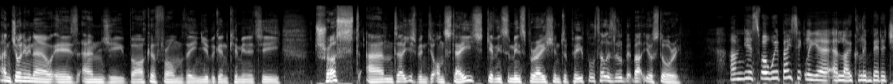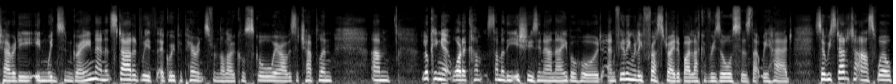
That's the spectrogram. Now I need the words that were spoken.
And joining me now is Angie Barker from the Newbigin Community Trust. And uh, you've been on stage giving some inspiration to people. Tell us a little bit about your story. Um, yes, well, we're basically a, a, local embedded charity in Winson Green, and it started with a group of parents from the local school where I was a chaplain. Um, looking at what are com- some of the issues in our neighbourhood and feeling really frustrated by lack of resources that we had. So we started to ask, well,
